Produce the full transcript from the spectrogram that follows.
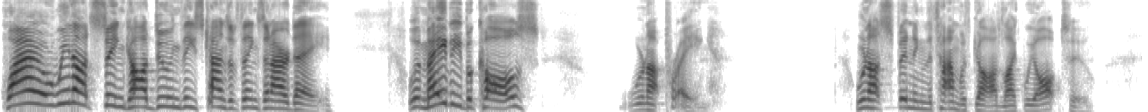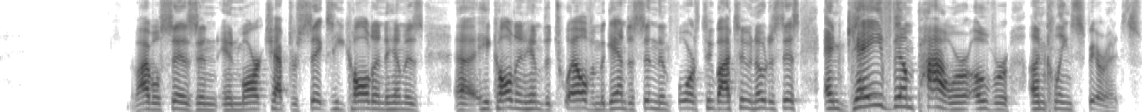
Why are we not seeing God doing these kinds of things in our day? Well, it may be because we're not praying. We're not spending the time with God like we ought to. The Bible says in, in Mark chapter 6, he called unto him his uh, he called in him the 12 and began to send them forth two by two. Notice this, and gave them power over unclean spirits.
